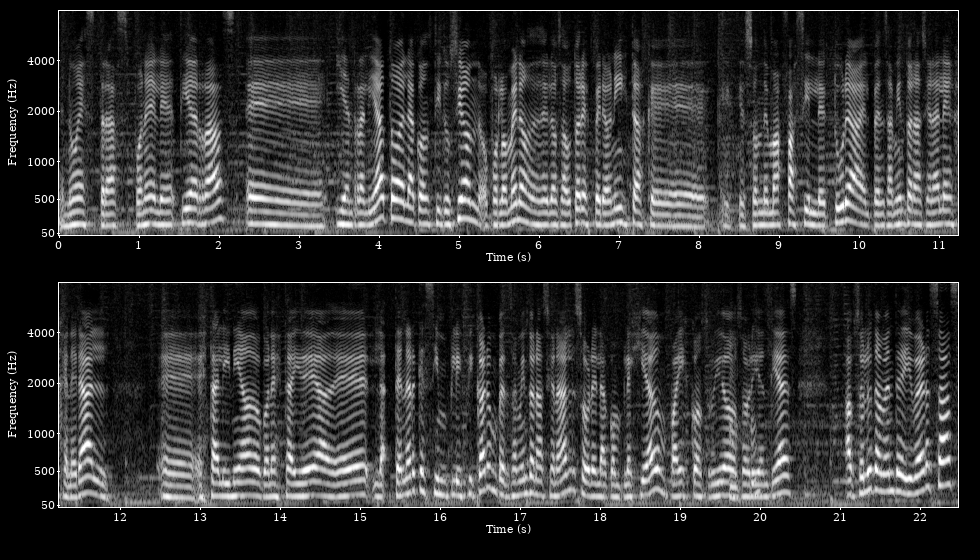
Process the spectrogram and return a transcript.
de nuestras, ponele, tierras, eh, y en realidad toda la constitución, o por lo menos desde los autores peronistas que, que- que son de más fácil lectura, el pensamiento nacional en general eh, está alineado con esta idea de la- tener que simplificar un pensamiento nacional sobre la complejidad de un país construido sobre identidades absolutamente diversas,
